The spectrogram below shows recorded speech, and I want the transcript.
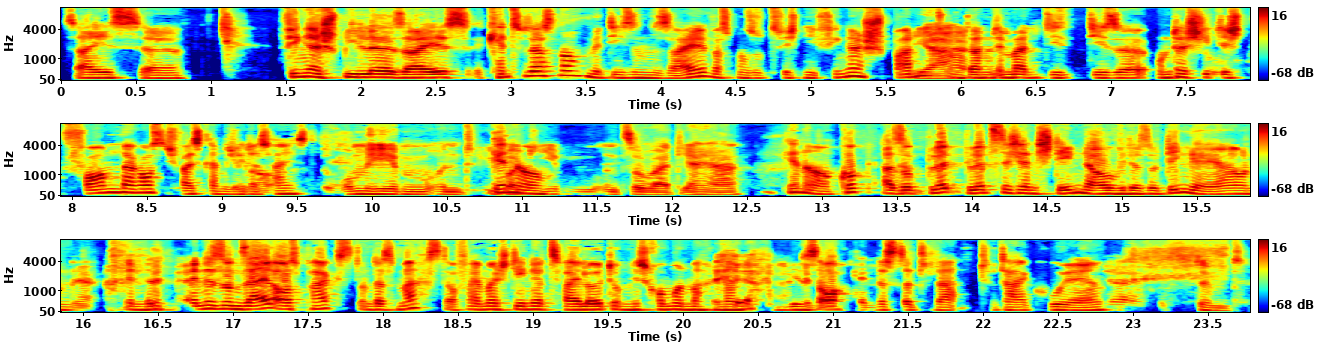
sei es äh, Fingerspiele, sei es, kennst du das noch mit diesem Seil, was man so zwischen die Finger spannt Ja, und dann natürlich. immer die, diese unterschiedlichen Formen daraus? Ich weiß gar nicht, wie das Genau. heißt. So rumheben und Genau. übergeben und so was, ja, ja. Genau, guck, also plö plötzlich entstehen da auch wieder so Dinge, ja. Und Ja. wenn, du, wenn du so ein Seil auspackst und das machst, auf einmal stehen da zwei Leute um dich rum und machen dann, Ja, wie das genau. auch kennen. Das ist total, total cool, ja. Ja, das stimmt.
